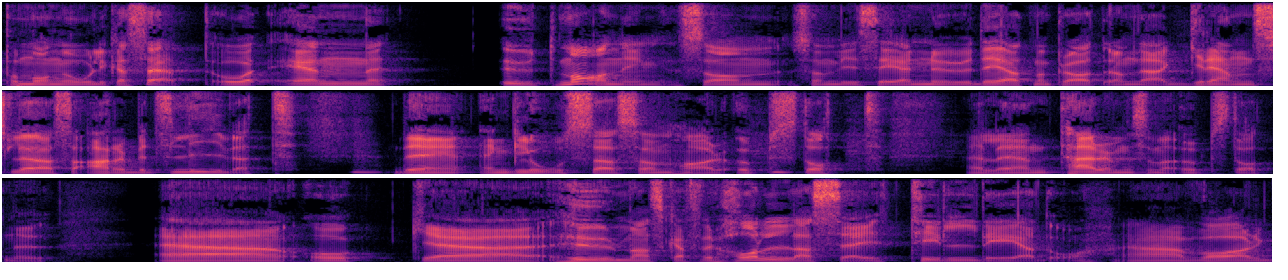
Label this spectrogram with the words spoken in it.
på många olika sätt. Och en utmaning som, som vi ser nu, det är att man pratar om det här gränslösa arbetslivet. Det är en glosa som har uppstått, eller en term som har uppstått nu. Eh, och eh, hur man ska förhålla sig till det då. Eh, var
